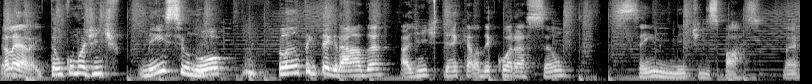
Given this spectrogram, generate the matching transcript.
Galera, então como a gente mencionou, planta integrada, a gente tem aquela decoração sem limite de espaço, né?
